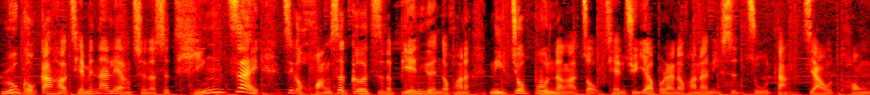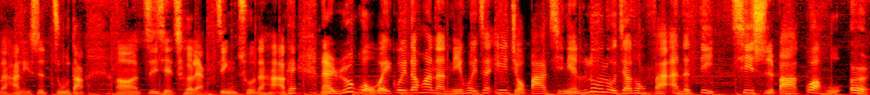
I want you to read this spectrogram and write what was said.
如果刚好前面那辆车呢是停在这个。黄色鸽子的边缘的话呢，你就不能啊走前去，要不然的话呢，你是阻挡交通的哈，你是阻挡呃这些车辆进出的哈。OK，那如果违规的话呢，你会在一九八七年陆路交通法案的第七十八挂弧二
